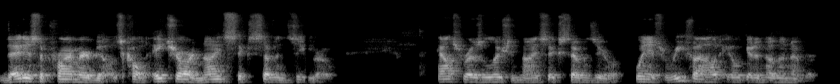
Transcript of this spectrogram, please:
that is the primary bill. It's called HR 9670, House Resolution 9670. When it's refiled, it'll get another number.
